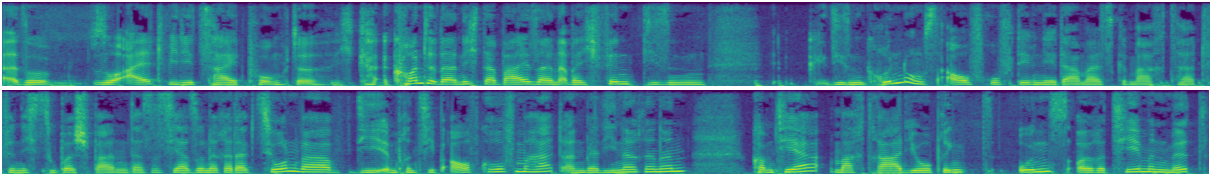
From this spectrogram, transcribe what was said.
also so alt wie die Zeitpunkte. Ich konnte da nicht dabei sein, aber ich finde diesen diesen Gründungsaufruf, den ihr damals gemacht hat, finde ich super spannend, dass es ja so eine Redaktion war, die im Prinzip aufgerufen hat an Berlinerinnen, kommt her, macht Radio, bringt uns eure Themen mit,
